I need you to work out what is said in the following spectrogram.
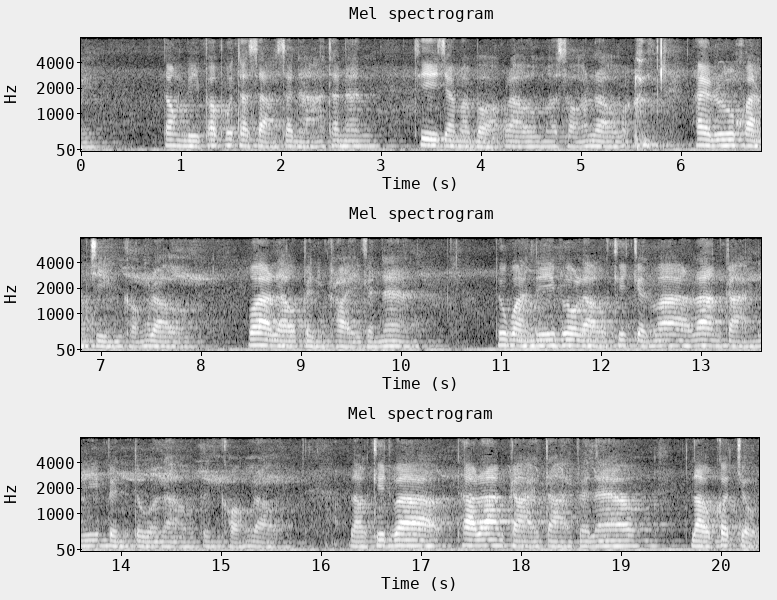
ย ต้องมีพระพุทธศาสนาเท่านั้น ที่จะมาบอกเรามาสอนเราให้รู้ความจริงของเราว่าเราเป็นใครกันแน่ทุกวันนี้พวกเราคิดกันว่าร่างกายนี้เป็นตัวเราเป็นของเรา เราคิดว่าถ้าร่างกายตายไปแล้ว เราก็จบ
